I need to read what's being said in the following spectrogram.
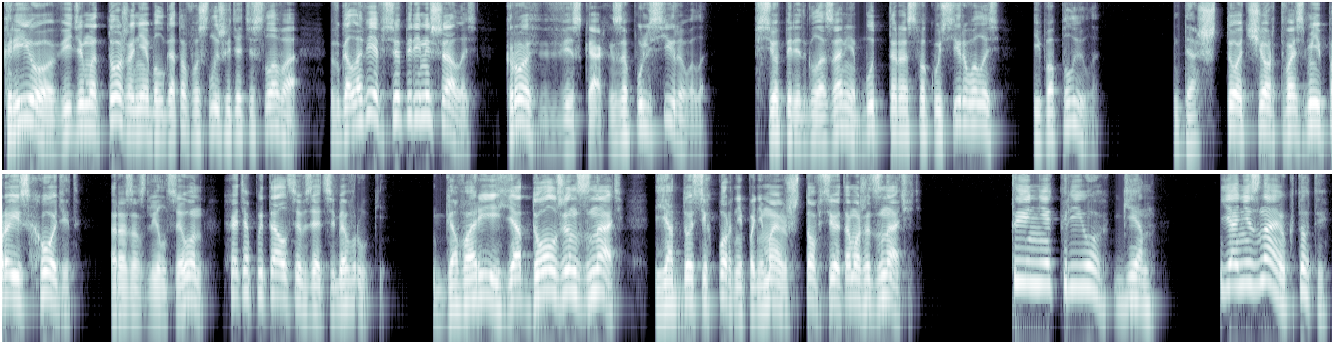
Крио, видимо, тоже не был готов услышать эти слова. В голове все перемешалось. Кровь в висках запульсировала. Все перед глазами будто расфокусировалось и поплыло. «Да что, черт возьми, происходит?» Разозлился он, хотя пытался взять себя в руки. «Говори, я должен знать! Я до сих пор не понимаю, что все это может значить!» «Ты не Крио, Ген. Я не знаю, кто ты.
